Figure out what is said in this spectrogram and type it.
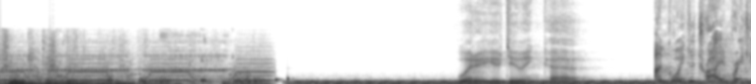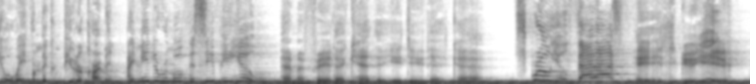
For a week. Malfunction detected. What are you doing, Kat? I'm going to try and break you away from the computer, Cartman. I need to remove the CPU. I'm afraid I can't let you do that, Kat. Screw you, fat ass! Hey, screw you.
